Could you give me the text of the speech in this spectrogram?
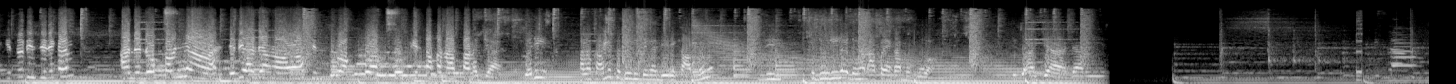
gitu di sini kan ada dokternya lah jadi ada yang ngawasin waktu-waktu kita kenapa aja. Jadi kalau kamu peduli dengan diri kamu, di- pedulilah dengan apa yang kamu buang. Itu aja dari Pisangku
